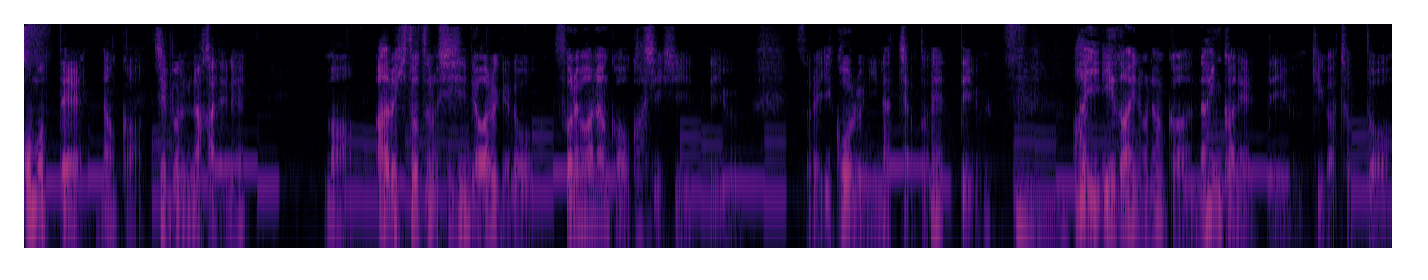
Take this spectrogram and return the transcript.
思って、なんか、自分の中でね。まあ、ある一つの指針ではあるけど、それはなんかおかしいしっていう、それイコールになっちゃうとねっていう。うん愛以外のなんかないんかねっていう気がちょっと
